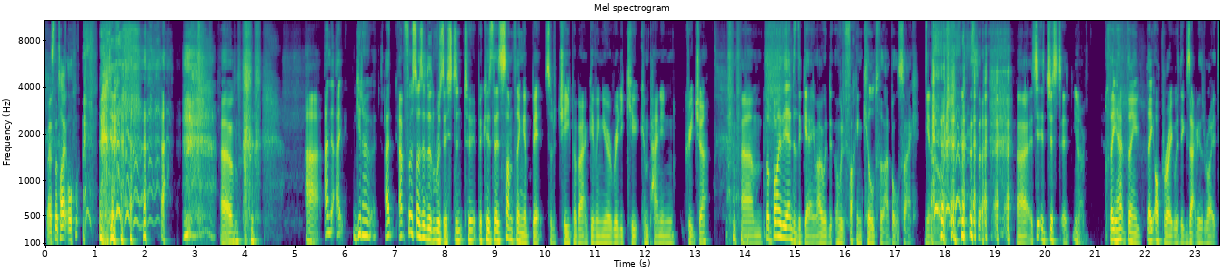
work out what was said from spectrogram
Where's the title? um, uh, and I, you know, I, at first I was a little resistant to it because there's something a bit sort of cheap about giving you a really cute companion creature. Um, but by the end of the game, I would I would have fucking killed for that bull sack. You know, so, uh, it's it just it, you know they have they they operate with exactly the right.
